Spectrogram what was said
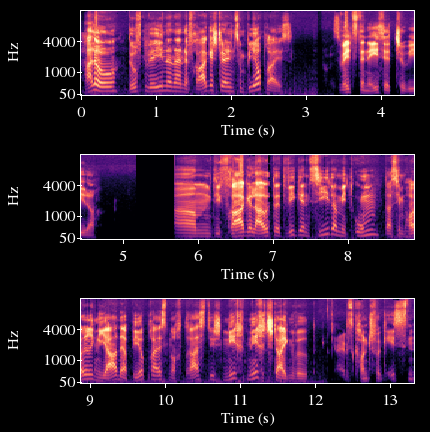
Hallo, durften wir Ihnen eine Frage stellen zum Bierpreis? Was willst denn eh jetzt schon wieder? Ähm, die Frage lautet, wie gehen Sie damit um, dass im heurigen Jahr der Bierpreis noch drastisch nicht nicht steigen wird? Ja, das kannst du vergessen.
